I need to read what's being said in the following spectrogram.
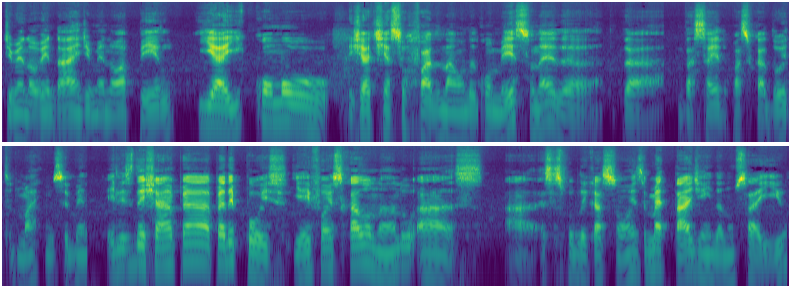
de menor vendagem, de menor apelo. E aí, como já tinha surfado na onda do começo, né, da, da, da saída do pacificador e tudo mais, como você bem. Eles deixaram para depois. E aí foram escalonando as, a, essas publicações. Metade ainda não saiu.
